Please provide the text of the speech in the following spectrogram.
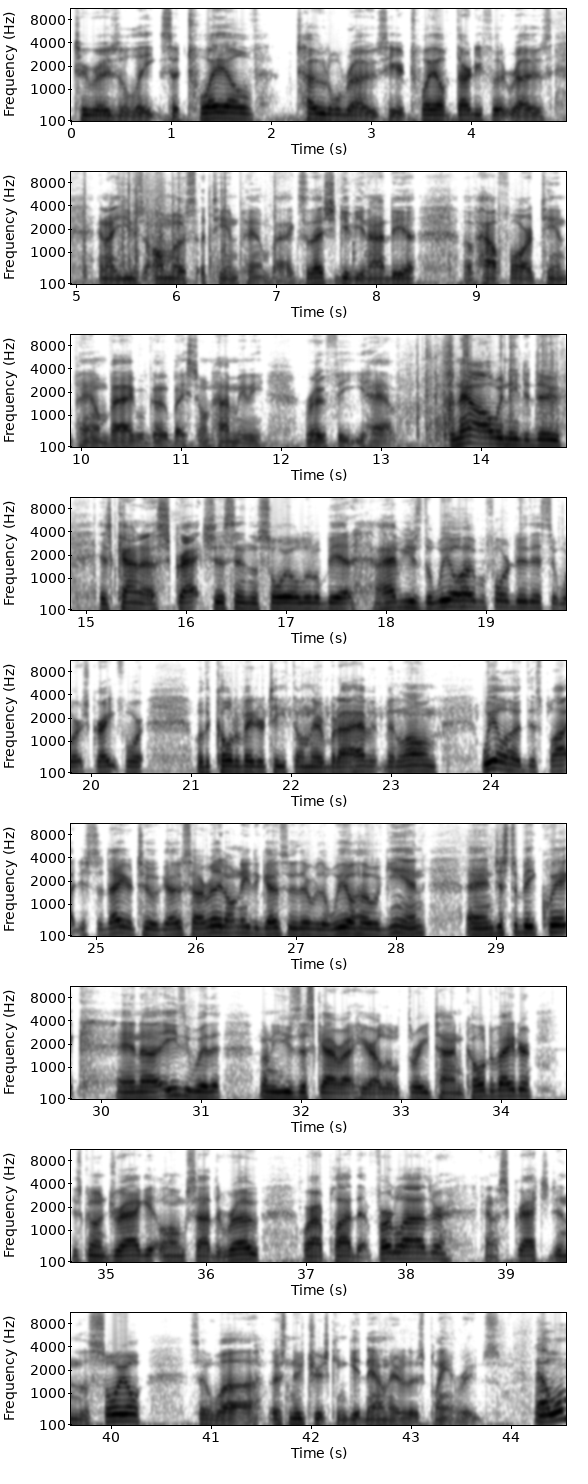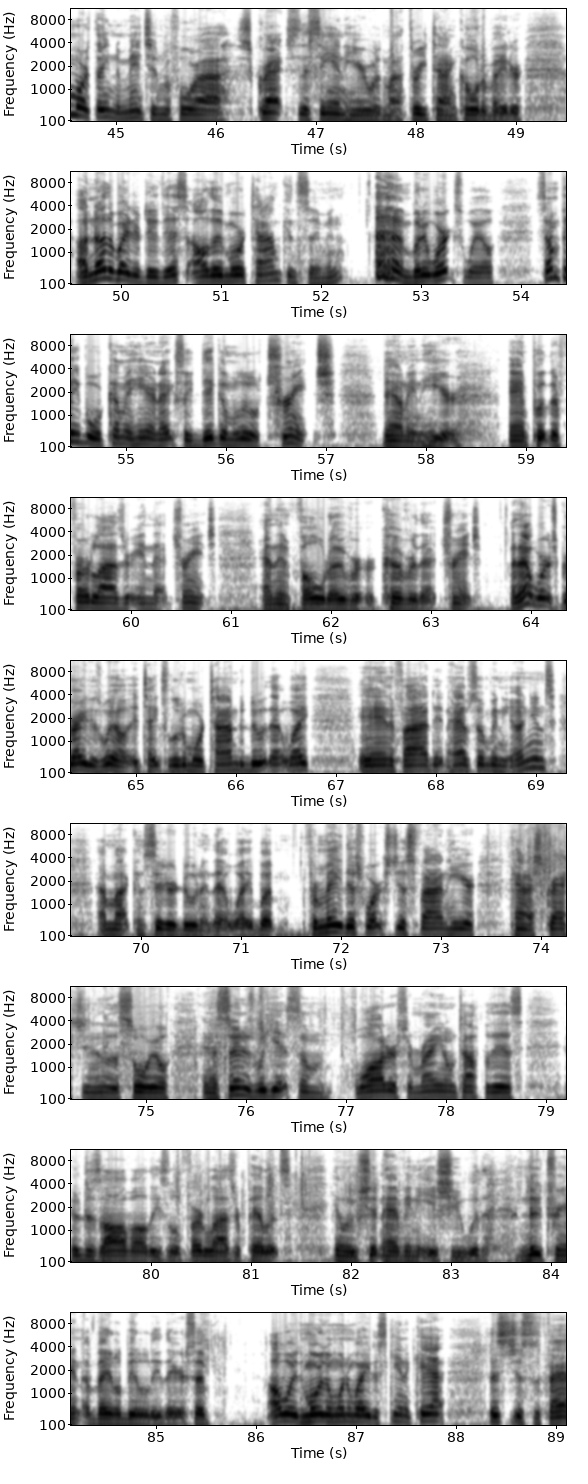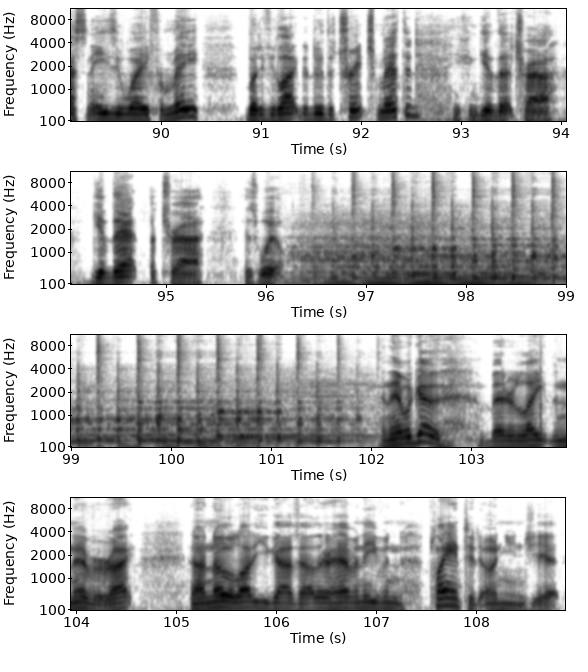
two rows of leeks. So 12 total rows here 12 30 foot rows and I use almost a 10 pound bag. So that should give you an idea of how far a 10 pound bag will go based on how many row feet you have. So now all we need to do is kind of scratch this in the soil a little bit. I have used the wheel hoe before to do this. It works great for it with the cultivator teeth on there but I haven't been long wheel hoed this plot just a day or two ago so I really don't need to go through there with a wheel hoe again. And just to be quick and uh, easy with it Going to use this guy right here a little three-tine cultivator just going to drag it alongside the row where I applied that fertilizer kind of scratch it into the soil so uh, those nutrients can get down there to those plant roots now one more thing to mention before I scratch this in here with my three-tine cultivator. Another way to do this, although more time consuming, but it works well. Some people will come in here and actually dig them a little trench down in here and put their fertilizer in that trench and then fold over or cover that trench. And that works great as well. It takes a little more time to do it that way. And if I didn't have so many onions, I might consider doing it that way. But for me, this works just fine here, kind of scratching into the soil. And as soon as we get some water, some rain on top of this, it'll dissolve all these little fertilizer pellets and we shouldn't have any issue with nutrient availability there. So always more than one way to skin a cat. This is just the fast and easy way for me. But if you like to do the trench method, you can give that try, give that a try as well. And there we go. Better late than never, right? And I know a lot of you guys out there haven't even planted onions yet.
